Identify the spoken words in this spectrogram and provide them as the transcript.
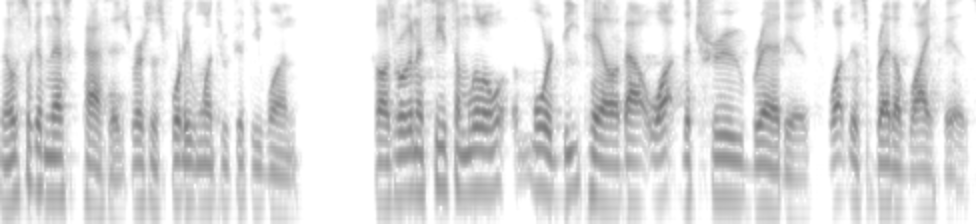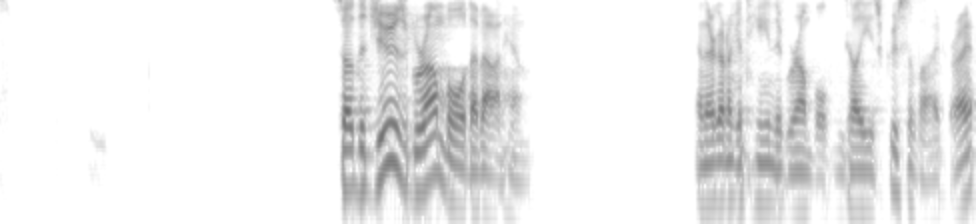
Now let's look at the next passage, verses 41 through 51, because we're going to see some little more detail about what the true bread is, what this bread of life is. So the Jews grumbled about him, and they're going to continue to grumble until he's crucified, right?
